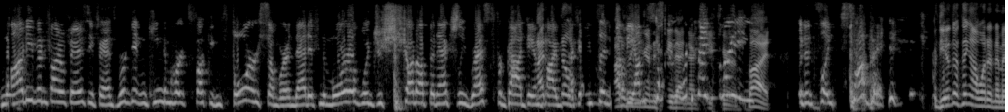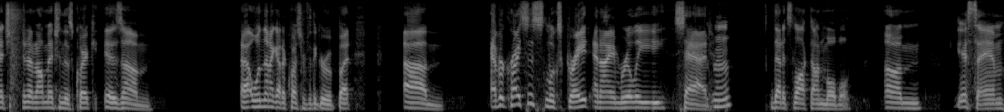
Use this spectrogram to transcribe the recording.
Not even Final Fantasy fans. We're getting Kingdom Hearts fucking four somewhere in that. If Nomura would just shut up and actually rest for goddamn five seconds and I don't think I'm you're going to see that next year. three. But and it's like, stop it. the other thing I wanted to mention, and I'll mention this quick, is um, uh, well, then I got a question for the group, but um, Ever Crisis looks great, and I am really sad Mhm. that it's locked on mobile. Um, yeah, same.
